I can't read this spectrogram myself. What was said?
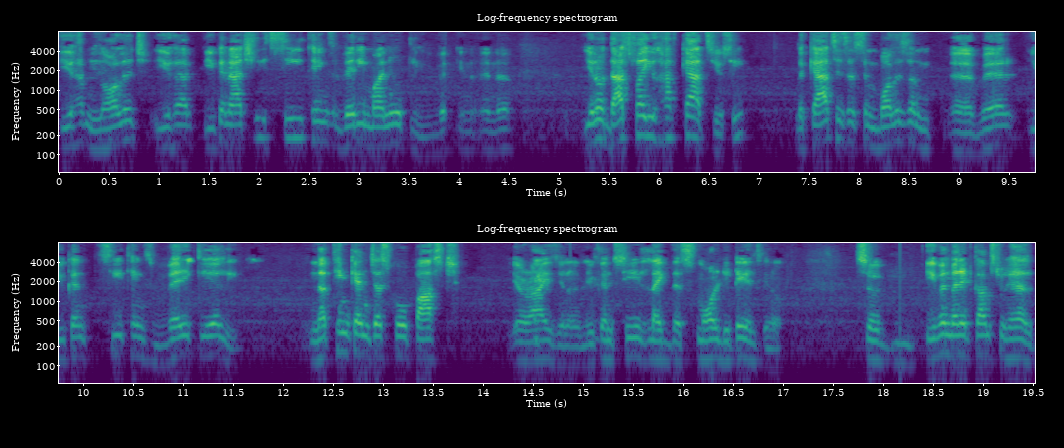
you have knowledge you have you can actually see things very minutely in, in a, you know that's why you have cats you see the cats is a symbolism uh, where you can see things very clearly nothing can just go past your eyes you know. You can see like the small details you know. So even when it comes to health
